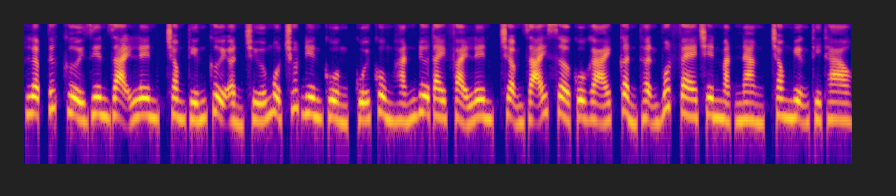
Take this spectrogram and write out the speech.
lập tức cười riêng dại lên, trong tiếng cười ẩn chứa một chút điên cuồng, cuối cùng hắn đưa tay phải lên, chậm rãi sờ cô gái, cẩn thận vuốt ve trên mặt nàng, trong miệng thì thào.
